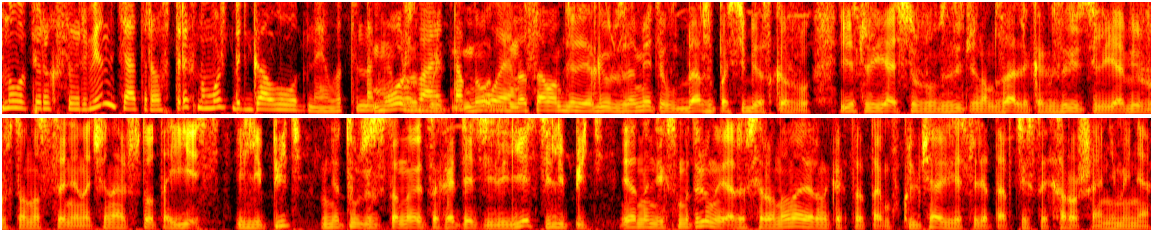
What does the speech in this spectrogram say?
Ну, во-первых, современный театр, а во-вторых, ну, может быть, голодные. Вот иногда Может бывает быть, но такое. на самом деле, я говорю, заметил, даже по себе скажу. Если я сижу в зрительном зале как зритель, я вижу, что на сцене начинают что-то есть или пить, мне тут же становится хотеть или есть, или пить. Я на них смотрю, но я же все равно, наверное, как-то там включаю, если это артисты хорошие, они меня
